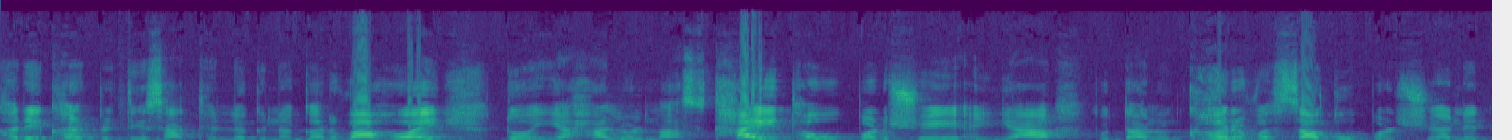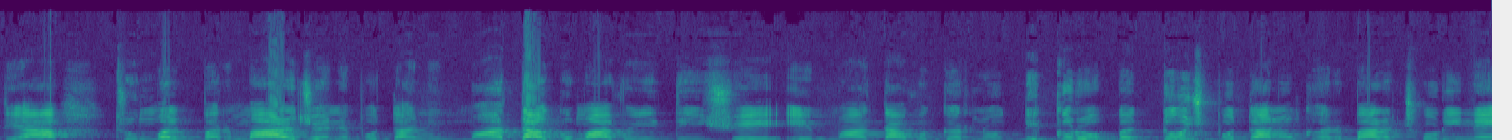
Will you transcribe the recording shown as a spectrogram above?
ખરેખર પ્રીતિ સાથે લગ્ન કરવા હોય તો અહીંયા હાલોલમાં સ્થાયી થવું પડશે, અહીંયા પોતાનું ઘર વસાવવું પડશે અને ત્યાં ધ્રુમલ પરમાર જેને પોતાની માતા ગુમાવી દીધી છે, એ માતા વગરનો દીકરો બધું જ પોતાનું ઘરબાર છોડીને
